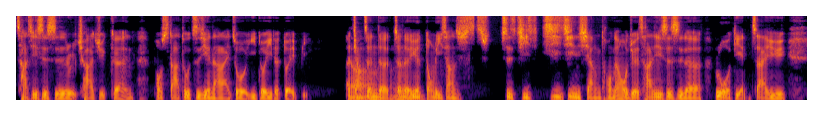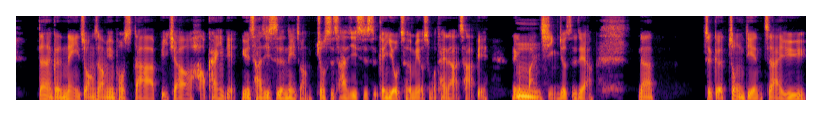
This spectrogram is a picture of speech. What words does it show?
XC40 Recharge 跟 Polestar 2直接拿来做一对一的对比。那讲真的，真的，因为动力上是是几几近相同，但我觉得叉七四十的弱点在于，当然可能内装上面 Polestar 比较好看一点，因为 XC40 的内装就是叉七四十跟油车没有什么太大的差别，那个版型就是这样。嗯、那这个重点在于，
